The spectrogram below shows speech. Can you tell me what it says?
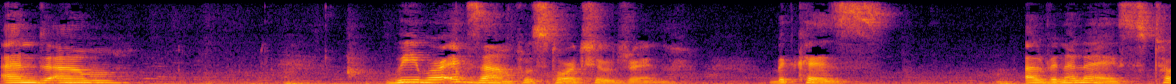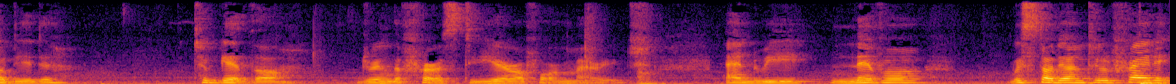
And um, we were examples to our children because Alvin and I studied together during the first year of our marriage. And we never, we study until Friday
